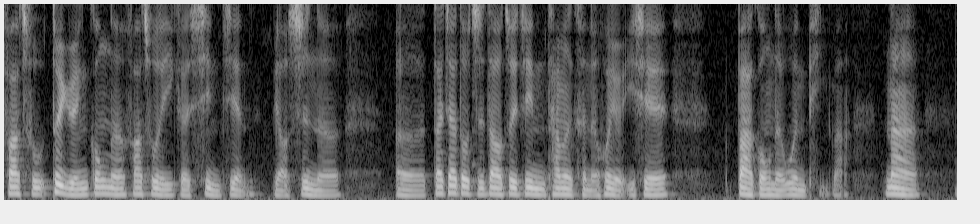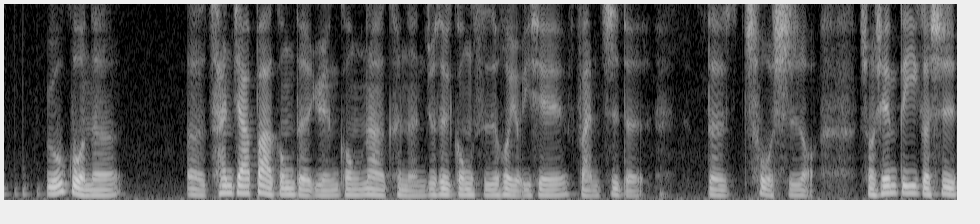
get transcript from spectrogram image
发出对员工呢发出了一个信件，表示呢，呃，大家都知道最近他们可能会有一些罢工的问题嘛。那如果呢，呃，参加罢工的员工，那可能就是公司会有一些反制的的措施哦。首先，第一个是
